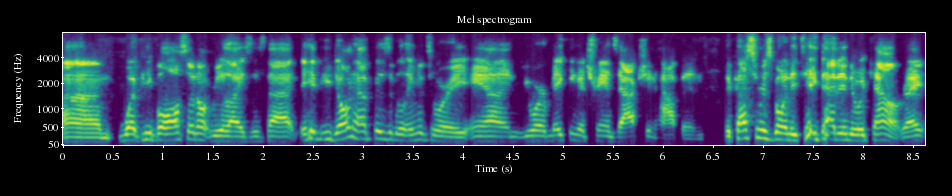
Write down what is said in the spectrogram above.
Um, what people also don't realize is that if you don't have physical inventory and you're making a transaction happen, the customer is going to take that into account, right?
